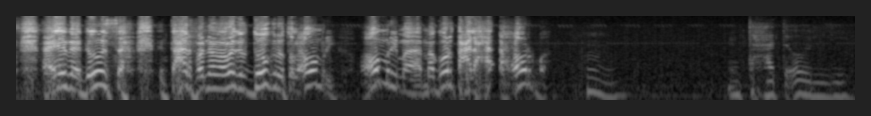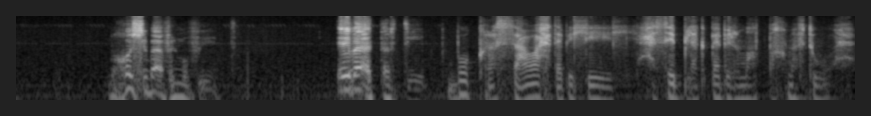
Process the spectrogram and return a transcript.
عيب يا دوسة. انت عارف ان أنا راجل دغري طول عمري. عمري ما ما جرت على حق حرمة. مم. انت هتقولي نخش بقى في المفيد. إيه بقى الترتيب؟ بكرة الساعة واحدة بالليل هسيب لك باب المطبخ مفتوح.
